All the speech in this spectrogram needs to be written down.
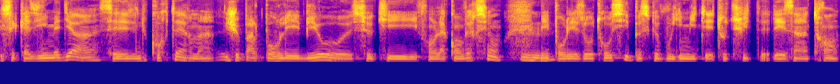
c'est quasi immédiat, hein. c'est du court terme. Hein. Je parle pour les bio, euh, ceux qui font la conversion, hmm. mais pour les autres aussi, parce que vous limitez tout de suite les intrants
